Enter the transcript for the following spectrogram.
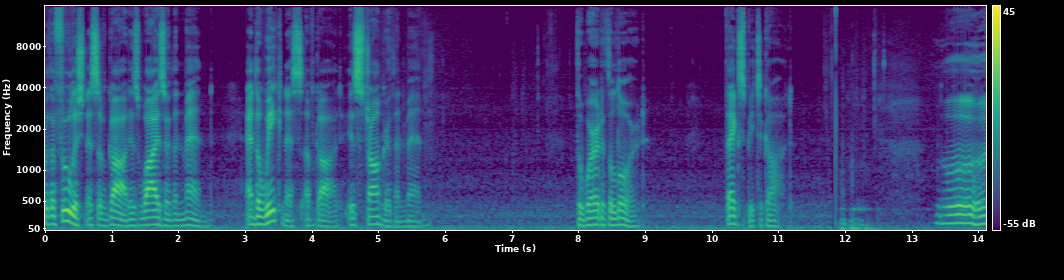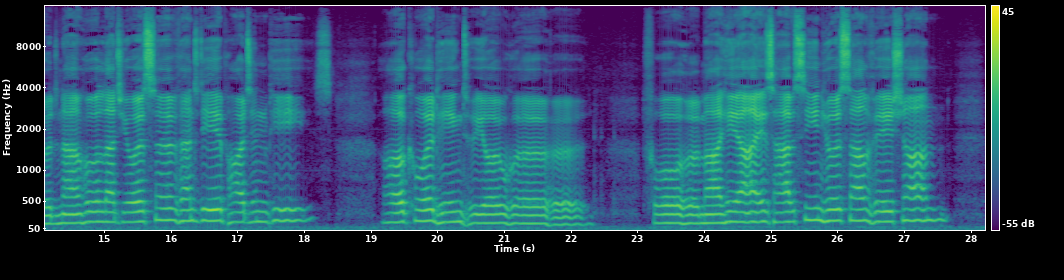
For the foolishness of God is wiser than men, and the weakness of God is stronger than men. The Word of the Lord. Thanks be to God. Lord, now let your servant depart in peace, according to your word. For my eyes have seen your salvation,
